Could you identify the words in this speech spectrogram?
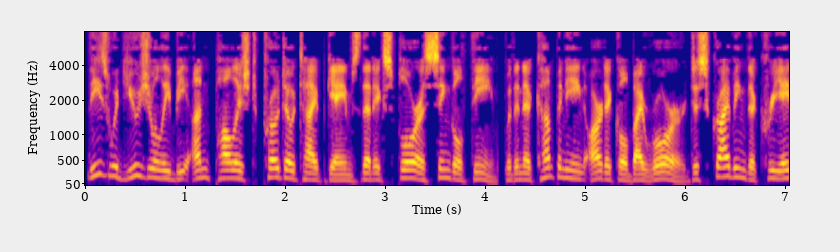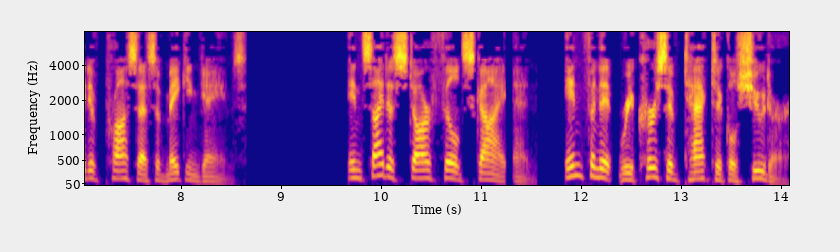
These would usually be unpolished prototype games that explore a single theme, with an accompanying article by Rohrer describing the creative process of making games. Inside a Star-Filled Sky, an infinite, recursive tactical shooter,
